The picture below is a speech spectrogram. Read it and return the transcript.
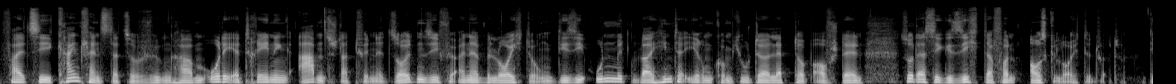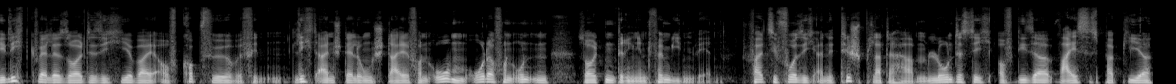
Falls Sie kein Fenster zur Verfügung haben oder Ihr Training abends stattfindet, sollten Sie für eine Beleuchtung, die Sie unmittelbar hinter Ihrem Computer, Laptop aufstellen, sodass Ihr Gesicht davon ausgeleuchtet wird. Die Lichtquelle sollte sich hierbei auf Kopfhöhe befinden. Lichteinstellungen steil von oben oder von unten sollten dringend vermieden werden. Falls Sie vor sich eine Tischplatte haben, lohnt es sich, auf dieser weißes Papier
